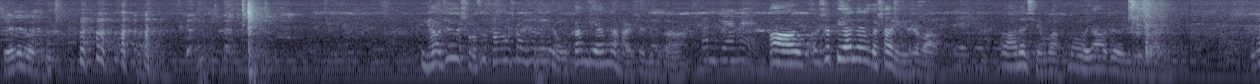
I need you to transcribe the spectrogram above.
别的都行。你看这个手撕汤算是那种干煸的还是那个？干煸的。啊，是煸的那个鳝鱼是吧？对对。啊，那行吧，那我要这个鱼干。不是，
